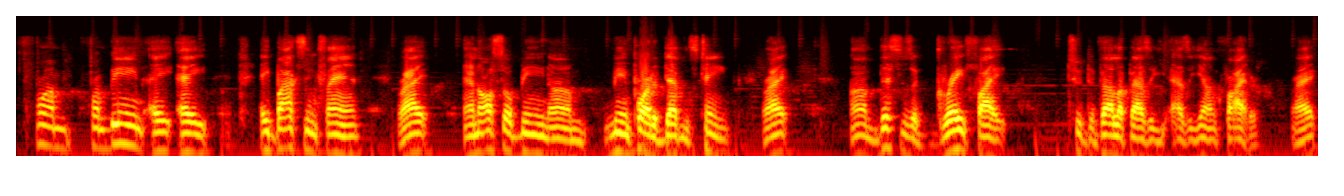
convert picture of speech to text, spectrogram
from from being a a a boxing fan, right, and also being um being part of Devin's team, right. Um, this is a great fight to develop as a as a young fighter, right,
